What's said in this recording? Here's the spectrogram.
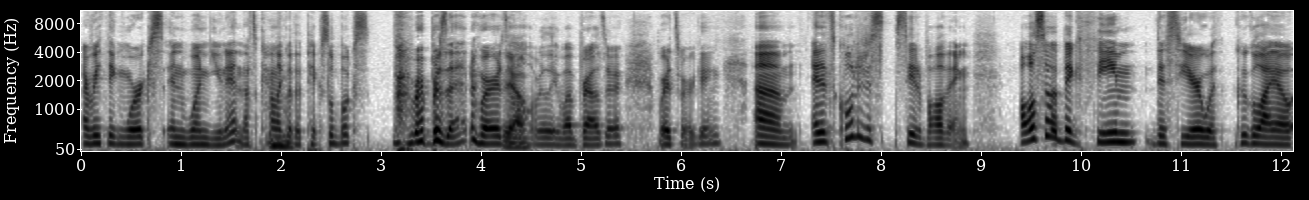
everything works in one unit, and that's kind of like what the Pixel books represent, where it's Yeah. all really a web browser where it's working. Um, and it's cool to just see it evolving. Also, a big theme this year with Google I/O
